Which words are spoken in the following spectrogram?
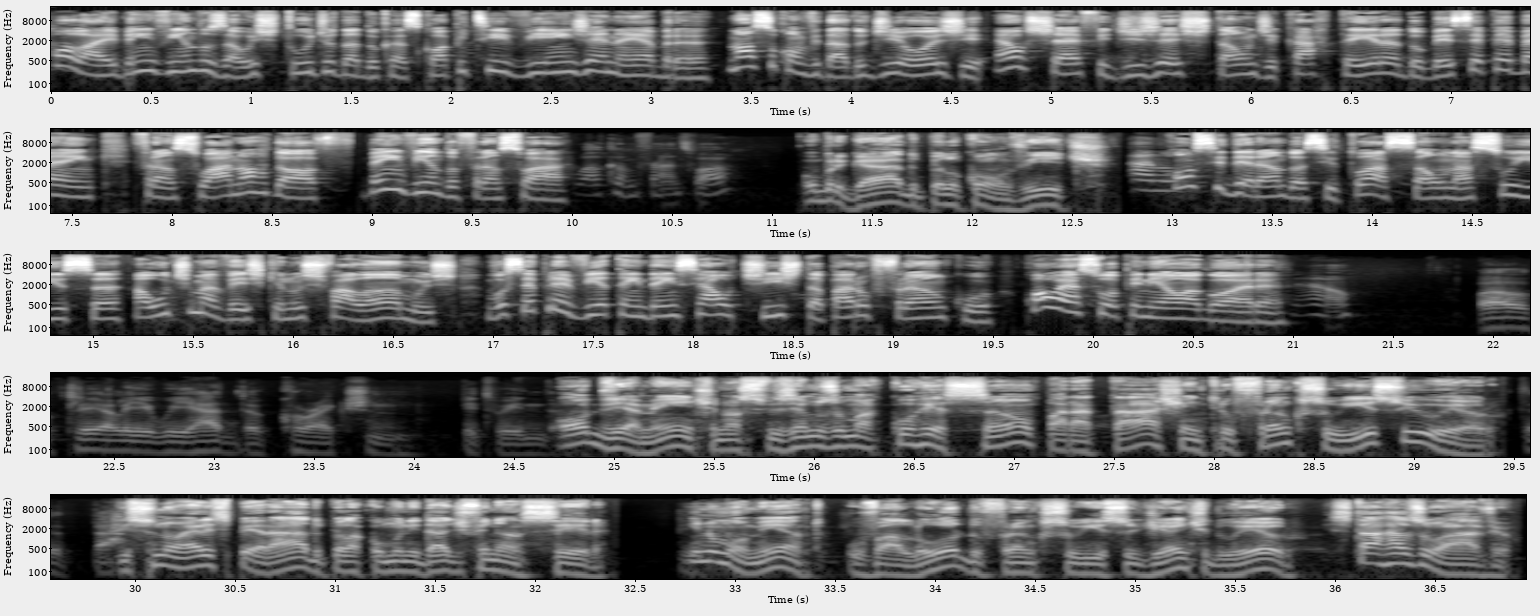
Olá e bem-vindos ao estúdio da Ducascope TV em Genebra. Nosso convidado de hoje é o chefe de gestão de carteira do BCP Bank, François Nordoff. Bem-vindo, François. Welcome, Francois. Obrigado pelo convite. And Considerando a situação na Suíça, a última vez que nos falamos, você previa tendência altista para o franco. Qual é a sua opinião agora? Well, clearly we had the correction Obviamente, nós fizemos uma correção para a taxa entre o franco suíço e o euro. Isso não era esperado pela comunidade financeira. E no momento, o valor do franco suíço diante do euro está razoável.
